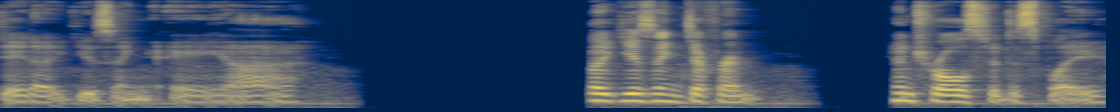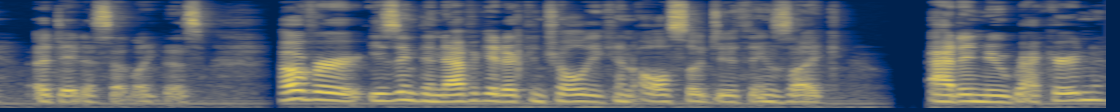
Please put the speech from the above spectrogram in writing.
data using a uh, like using different controls to display a data set like this. However, using the navigator control, you can also do things like add a new record,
